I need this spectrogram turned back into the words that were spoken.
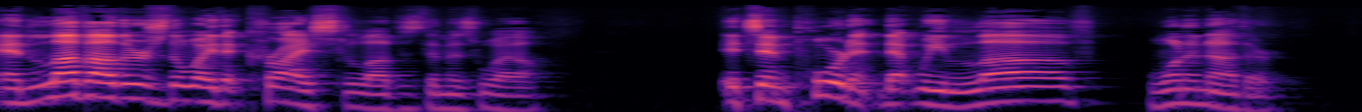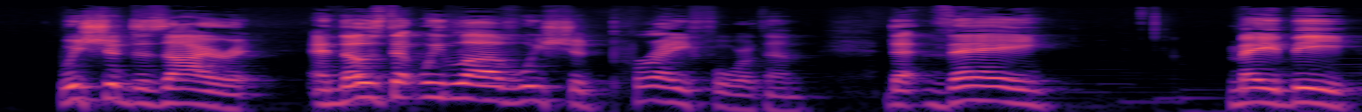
And love others the way that Christ loves them as well. It's important that we love one another. We should desire it. And those that we love, we should pray for them that they may be,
